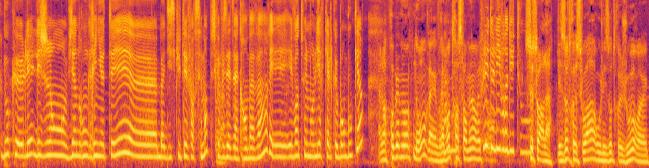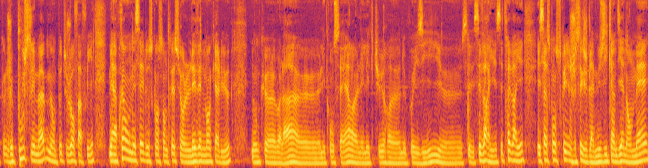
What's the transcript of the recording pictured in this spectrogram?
Donc euh, les, gens viendront grignoter, euh, bah, discuter forcément, puisque vous êtes un grand bavard, et éventuellement lire quelques bons bouquins. Alors probablement que non, on va vraiment ah transformer en restaurant. Plus de livres du tout. Ce soir-là. Les autres soirs ou les autres jours, euh, je pousse les meubles, mais on peut toujours farfouiller. Mais après, on essaye de se concentrer sur l'événement qui a lieu. Donc voilà, les concerts, les lectures de poésie, c'est varié, c'est très varié. Et ça se construit. Je sais que j'ai de la musique indienne en mai,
